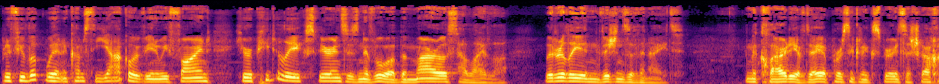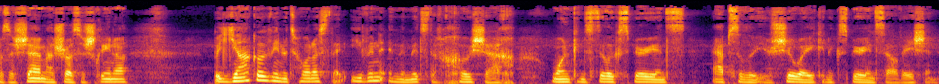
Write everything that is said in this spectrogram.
But if you look when it comes to Yaakov Avinu, we find he repeatedly experiences Nevuah b'maros halayla, literally in visions of the night. In the clarity of day, a person can experience Hashgachas Hashem, Hashras Hashchina. But Yaakov Avinu taught us that even in the midst of Choshech, one can still experience absolute Yeshua, he can experience salvation.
